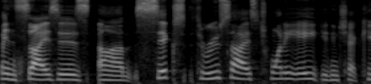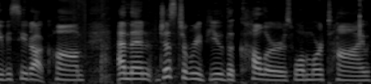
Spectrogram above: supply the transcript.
in sizes um, 6 through size 28. You can check QVC.com. And then just to review the colors one more time,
